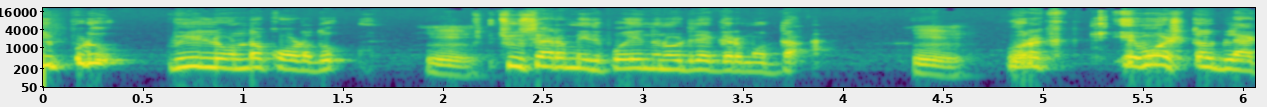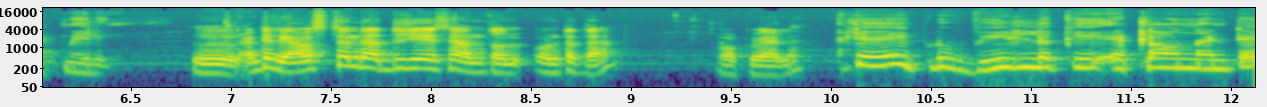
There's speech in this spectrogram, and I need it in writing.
ఇప్పుడు వీళ్ళు ఉండకూడదు. చూసారా మీది పోయింది నోటి దగ్గర ముద్ద? Emotional blackmailing. అంటే వ్యవస్థను రద్దు చేసే అంత ఉంటుందా? ఒకవేళ. అంటే ఇప్పుడు వీళ్ళకి ఎట్లా ఉందంటే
